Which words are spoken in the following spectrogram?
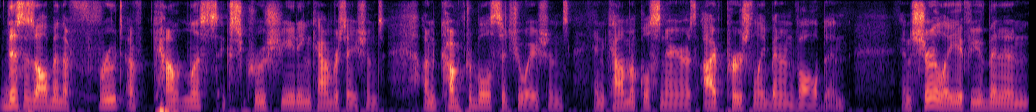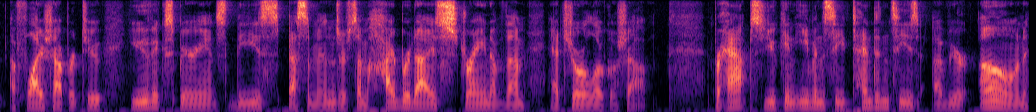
this has all been the fruit of countless excruciating conversations, uncomfortable situations, and comical scenarios I've personally been involved in. And surely, if you've been in a fly shop or two, you've experienced these specimens or some hybridized strain of them at your local shop. Perhaps you can even see tendencies of your own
